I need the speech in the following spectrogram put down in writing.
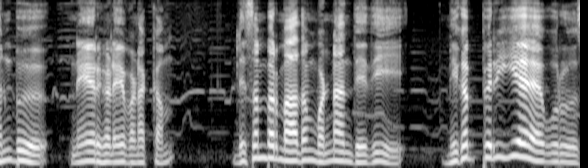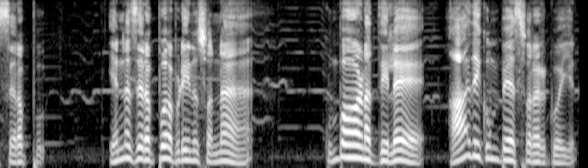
அன்பு நேயர்களே வணக்கம். டிசம்பர் மாதம் ஒன்றாம் தேதி மிகப்பெரிய ஒரு சிறப்பு. என்ன சிறப்பு அப்படின்னு சொன்னால் கும்பகோணத்தில் ஆதிகும்பேஸ்வரர் கோயில்.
